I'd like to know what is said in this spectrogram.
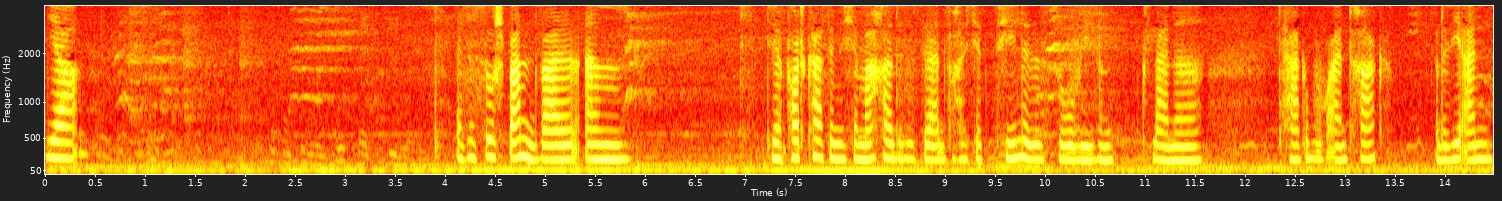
ja, es ist so spannend, weil ähm, dieser Podcast, den ich hier mache, das ist ja einfach, ich erzähle das so wie so ein kleiner Tagebucheintrag oder wie einen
